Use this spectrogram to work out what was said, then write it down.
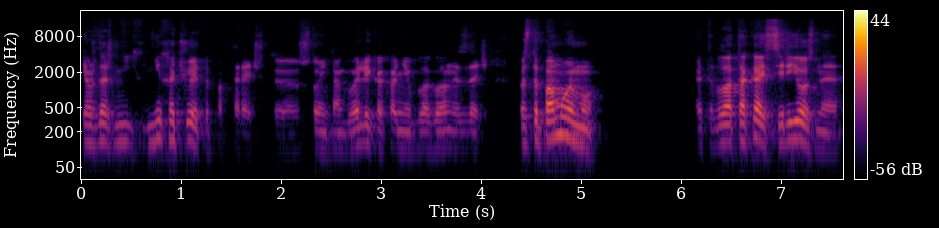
я уже даже не, не хочу это повторять, что, что они там говорили, какая у них была главная задача. Просто, по-моему, это была такая серьезная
